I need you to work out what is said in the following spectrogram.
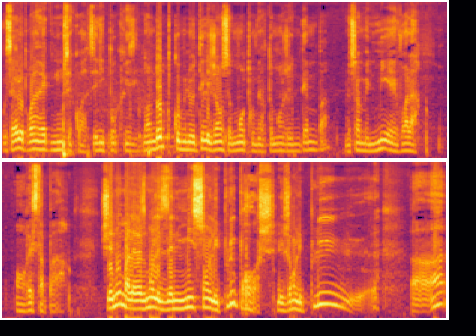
Vous savez, le problème avec nous, c'est quoi? C'est l'hypocrisie. Dans d'autres communautés, les gens se montrent ouvertement, je ne t'aime pas, nous sommes ennemis et voilà, on reste à part. Chez nous, malheureusement, les ennemis sont les plus proches, les gens les plus... Euh, Hein,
